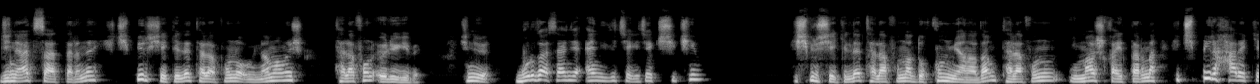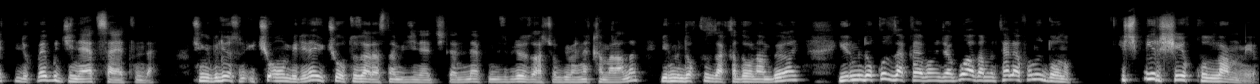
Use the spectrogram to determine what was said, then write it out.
Cinayet saatlerinde hiçbir şekilde telefonla oynamamış. Telefon ölü gibi. Şimdi burada sence en ilgi çekecek kişi kim? Hiçbir şekilde telefonuna dokunmayan adam. Telefonun imaj kayıtlarında hiçbir hareketlilik ve bu cinayet sayetinde. Çünkü biliyorsun 3'ü 11 ile 3'ü 30 arasında bir cinayet işlendiğini hepimiz biliyoruz az çok güvenlik kameralarından. 29 dakikada olan bir olay. 29 dakika boyunca bu adamın telefonu donuk. Hiçbir şey kullanmıyor.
